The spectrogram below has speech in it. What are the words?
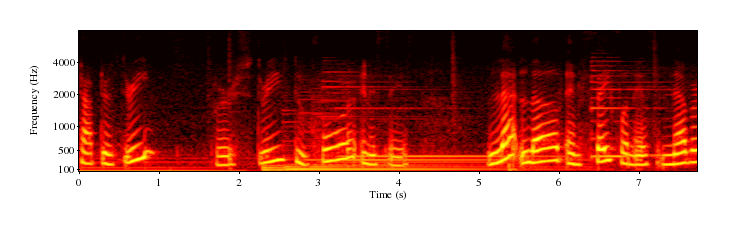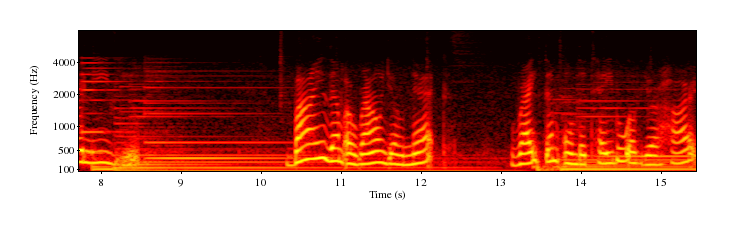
chapter 3, verse 3 through 4, and it says, Let love and faithfulness never leave you. Bind them around your neck, write them on the table of your heart.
